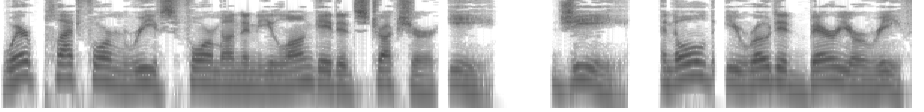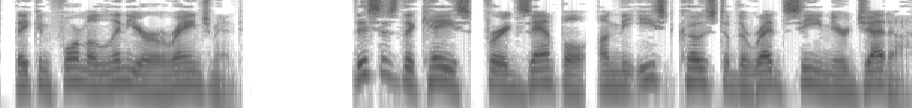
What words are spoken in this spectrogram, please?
Where platform reefs form on an elongated structure, e.g. an old, eroded barrier reef, they can form a linear arrangement. This is the case, for example, on the east coast of the Red Sea near Jeddah.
